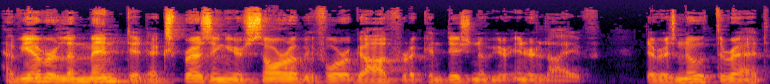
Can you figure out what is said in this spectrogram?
have you ever lamented, expressing your sorrow before God for the condition of your inner life? There is no thread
